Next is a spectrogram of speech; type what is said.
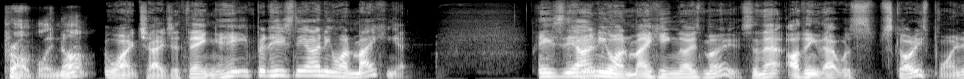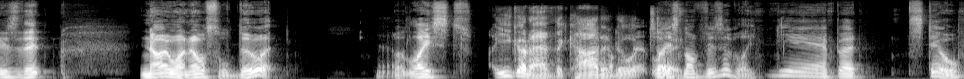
probably not. it won't change a thing. He, but he's the only one making it. He's the Yeah. only one making those moves, and that I think that was Scotty's point is that no one else will do it. At least, You got to have the car to do it at too. least not visibly. Yeah, but still,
